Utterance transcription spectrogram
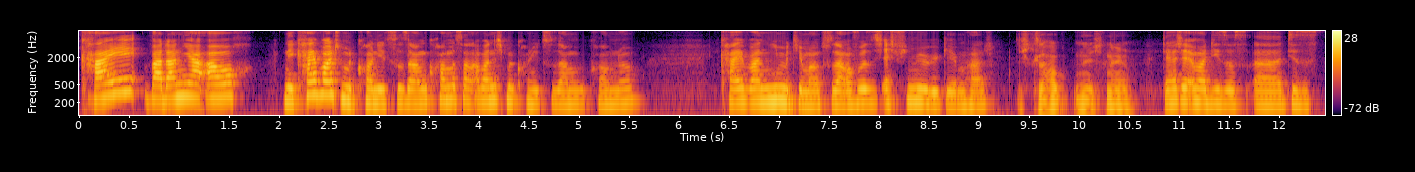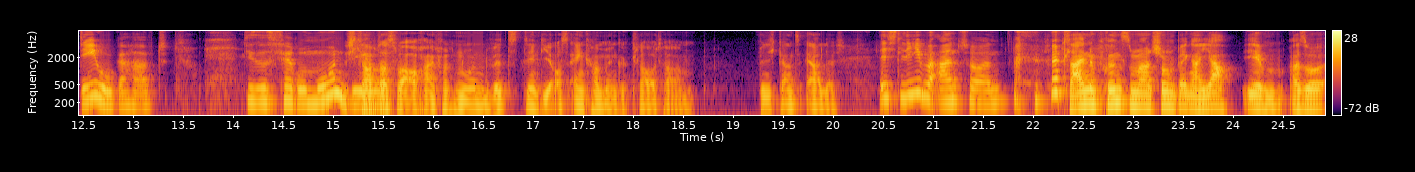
Kai war dann ja auch, nee, Kai wollte mit Conny zusammenkommen, ist dann aber nicht mit Conny zusammengekommen, ne? Kai war nie mit jemandem zusammen, obwohl er sich echt viel Mühe gegeben hat. Ich glaube nicht, nee. Der hat ja immer dieses, äh, dieses Deo gehabt. Dieses Pheromon-Deo. Ich glaube, das war auch einfach nur ein Witz, den die aus Anchorman geklaut haben. Bin ich ganz ehrlich. Ich liebe Anton. Kleine Prinzen waren schon Banger. Ja, eben. Also,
